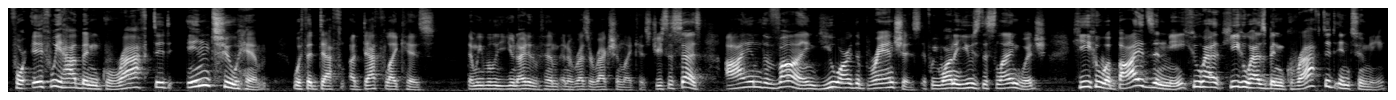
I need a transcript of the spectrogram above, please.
For if we have been grafted into him with a death, a death like his, then we will be united with him in a resurrection like his. Jesus says, I am the vine, you are the branches. If we want to use this language, he who abides in me, who has, he who has been grafted into me,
